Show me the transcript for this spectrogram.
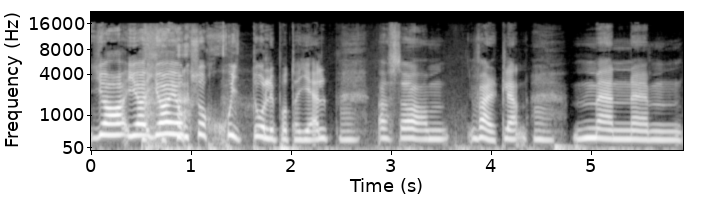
Ja, jag, jag är också skitdålig på att ta hjälp. Mm. Alltså um, verkligen. Mm. Men ehm,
